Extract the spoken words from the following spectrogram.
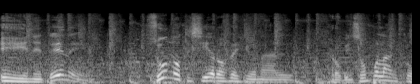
NTN, su noticiero regional, Robinson Polanco.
